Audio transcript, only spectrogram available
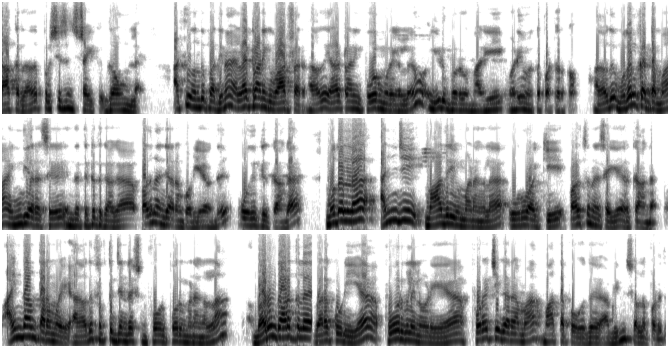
தாக்குறது. அதாவது ப்ரிசிஷன் ஸ்ட்ரைக் கிரவுண்ட்ல அடுத்து வந்து பாத்தீங்கன்னா எலக்ட்ரானிக் வார்ஃபேர் அதாவது எலக்ட்ரானிக் போர் முறைகளிலும் ஈடுபடுற மாதிரி வடிவமைக்கப்பட்டிருக்கும். அதாவது முதல் கட்டமா இந்திய அரசு இந்த திட்டத்துக்காக பதினஞ்சாயிரம் கோடியை வந்து ஒதுக்கியிருக்காங்க. முதல்ல அஞ்சு மாதிரி விமானங்களை உருவாக்கி பரிசோதனை செய்ய இருக்காங்க. ஐந்தாம் தலைமுறை அதாவது பிப்த் ஜெனரேஷன் போர் போர் விமானங்கள்லாம் வருங்காலத்துல வரக்கூடிய போர்களினுடைய புரட்சிகரமா மாத்த போகுது அப்படின்னு சொல்லப்படுது.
